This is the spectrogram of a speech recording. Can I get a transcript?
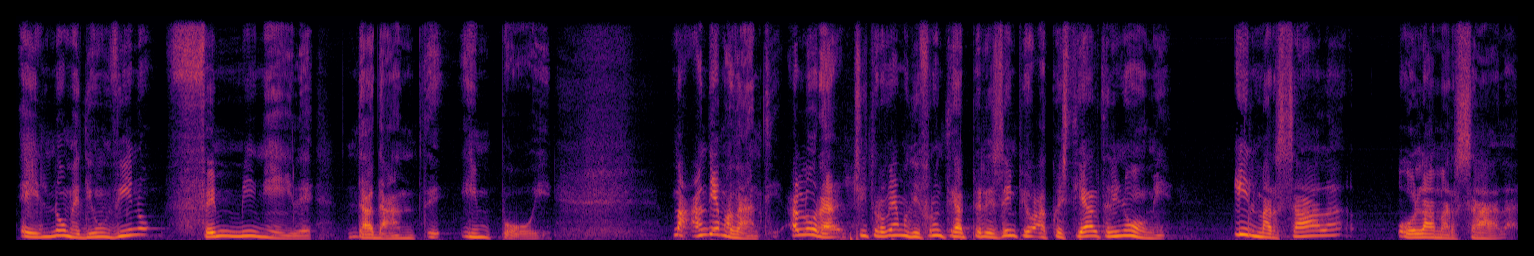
è il nome di un vino femminile da Dante in poi. Ma andiamo avanti. Allora ci troviamo di fronte a, per esempio a questi altri nomi, il Marsala o la Marsala,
